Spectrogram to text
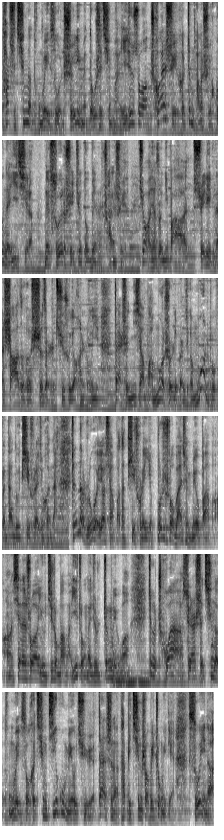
它是氢的同位素，水里面都是氢嘛，也就是说，氚水和正常的水混在一起了，那所有的水就都变成氚水了。就好像说你把水里面的沙子和石子儿去除掉很容易，但是你想把墨水里边这个墨的部分单独剔出来就很难。真的，如果要想把它剔出来，也不是说完全没有办法啊。现在说有几种办法，一种呢就是蒸馏啊，这个氚啊虽然是氢的同位素和氢。几乎没有区别，但是呢，它比氢稍微重一点，所以呢，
